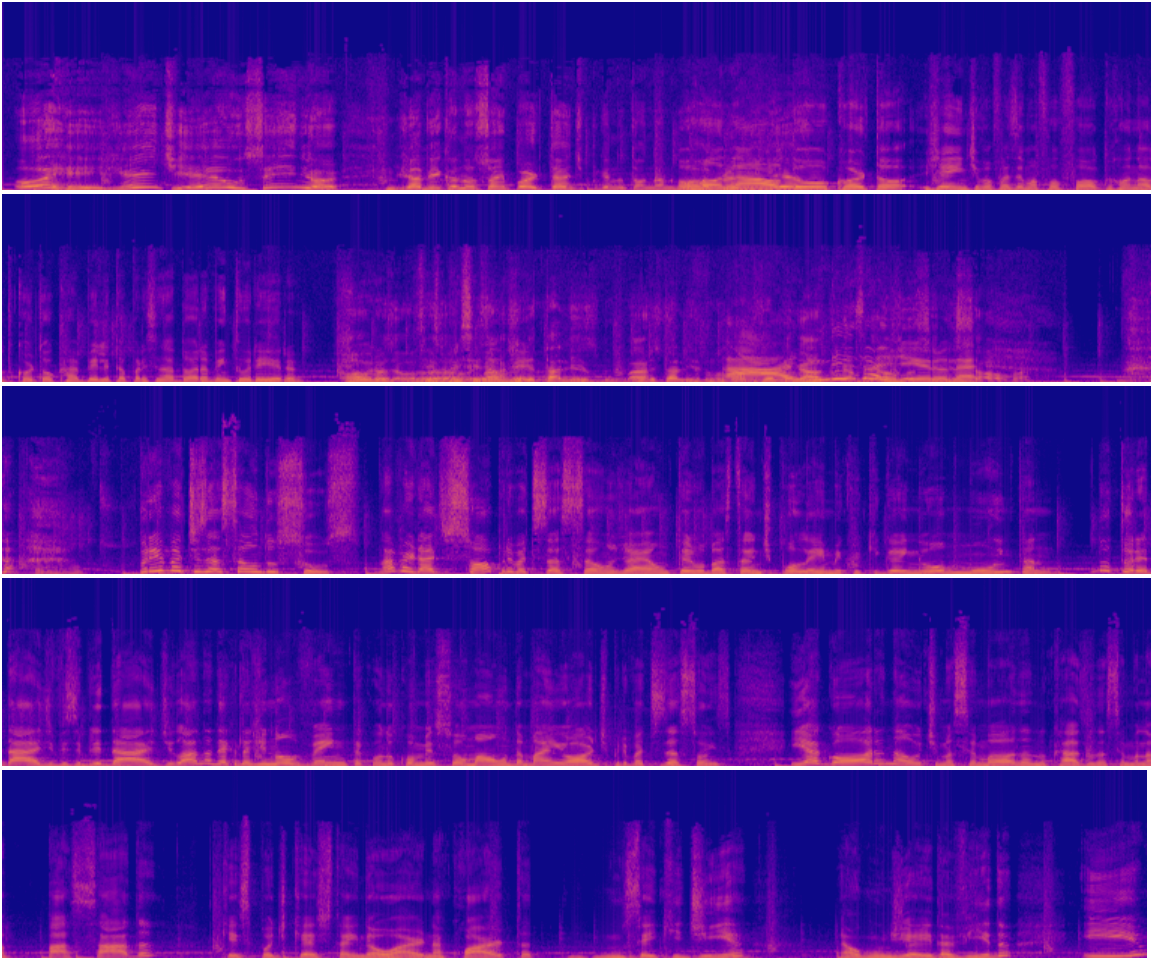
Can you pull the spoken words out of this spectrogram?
Oi, gente, eu, senhor. Já vi que eu não sou importante, porque não estão dando O bola pra mim Ronaldo mesmo. cortou. Gente, vou fazer uma fofoca. O Ronaldo cortou o cabelo e tá parecendo a Dora Aventureira. Ó, Juro. mas eu vou Vocês fazer um precisam ver. Ele tá lindo, ele tá lindo. Ronaldo Ah. Obrigado, ainda é Gabriel, exagero, você né? Salva. Junto. Privatização do SUS. Na verdade, só privatização já é um termo bastante polêmico que ganhou muita notoriedade, visibilidade lá na década de 90, quando começou uma onda maior de privatizações. E agora, na última semana, no caso na semana passada, que esse podcast está indo ao ar na quarta, não sei que dia, é algum dia aí da vida, e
